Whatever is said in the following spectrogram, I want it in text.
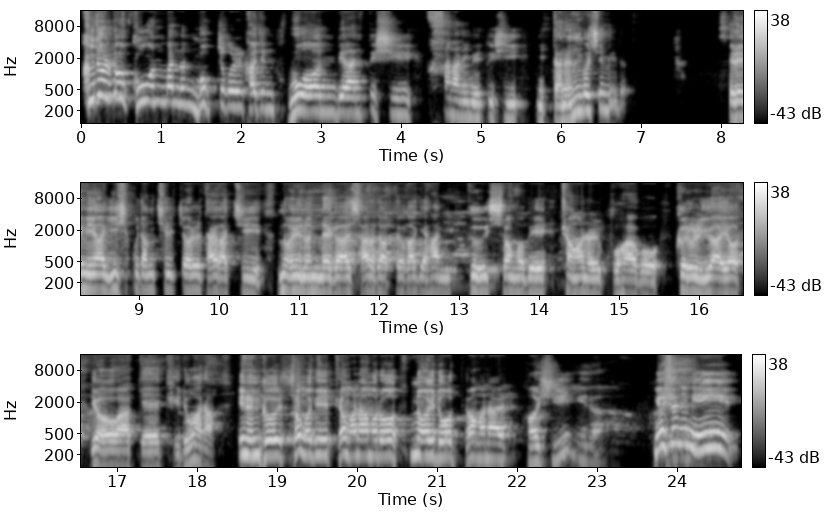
그들도 구원받는 목적을 가진 원대한 뜻이 하나님의 뜻이 있다는 것입니다. 에레미야 29장 7절 다 같이 너희는 내가 사로잡혀 가게 한 그 성읍의 평안을 구하고 그를 위하여 여호와께 기도하라. 이는 그 성읍이 평안함으로 너희도 평안할 것이니라. 예수님이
